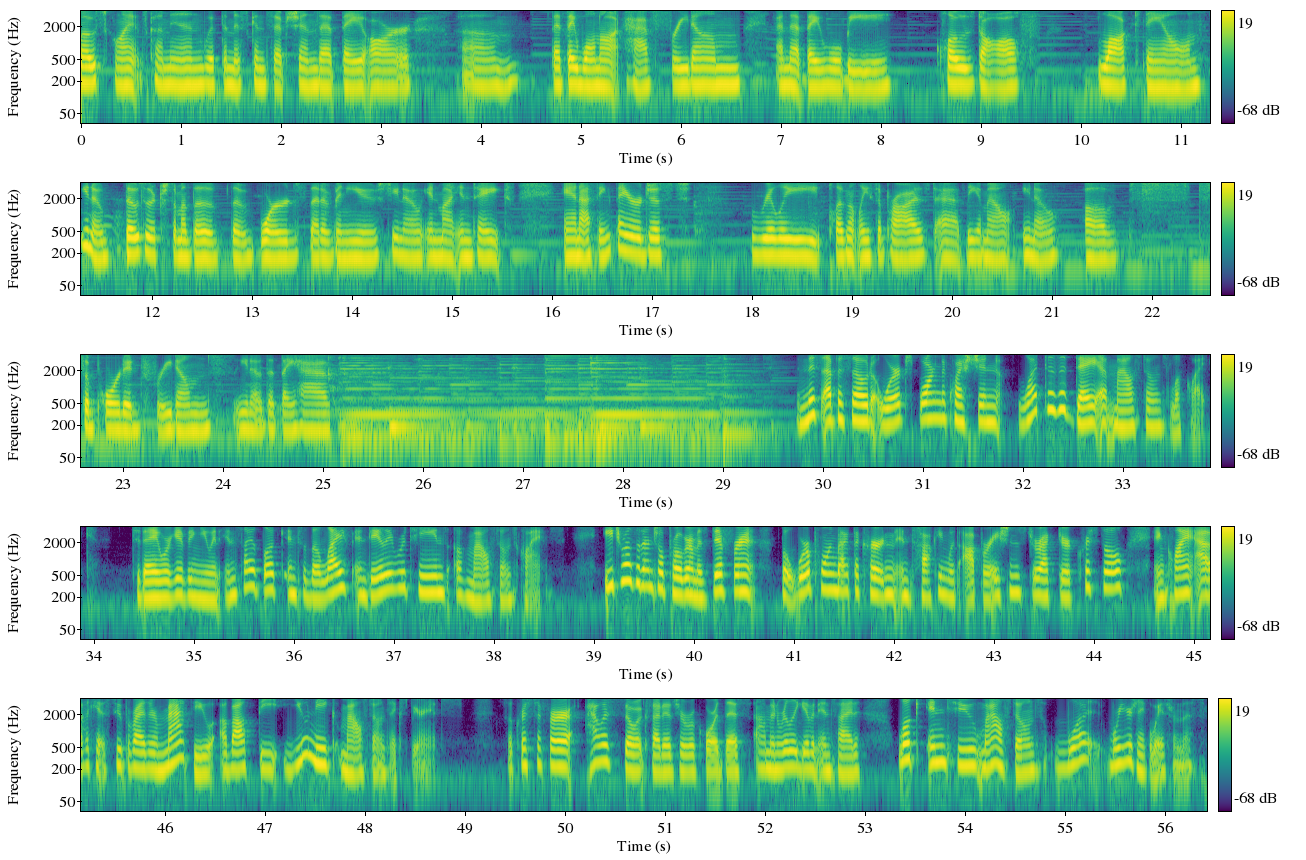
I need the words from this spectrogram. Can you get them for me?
most clients come in with the misconception that they are um, that they will not have freedom and that they will be closed off locked down. You know those are some of the the words that have been used you know in my intakes. And i think they are just really pleasantly surprised at the amount you know of s- supported freedoms you know that they have In this episode, we're exploring the question what does a day at Milestones look like? Today, we're giving you an inside look into the life and daily routines of Milestones clients. Each residential program is different, but we're pulling back the curtain and talking with Operations Director Crystal and Client Advocate Supervisor Matthew about the unique Milestones experience. So, Christopher, I was so excited to record this um, and really give an inside look into Milestones. What were your takeaways from this?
